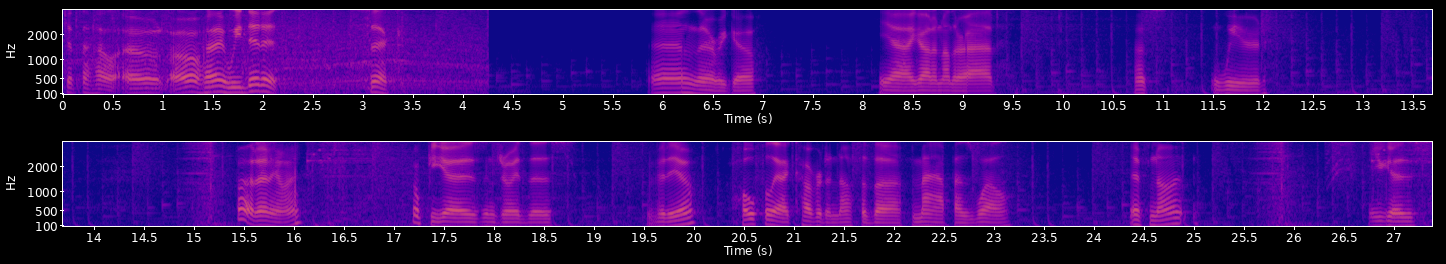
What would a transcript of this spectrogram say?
Get the hell out. Oh, hey, we did it. Sick. And there we go. Yeah, I got another ad. That's weird. But anyway, hope you guys enjoyed this video. Hopefully I covered enough of the map as well. If not, you guys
